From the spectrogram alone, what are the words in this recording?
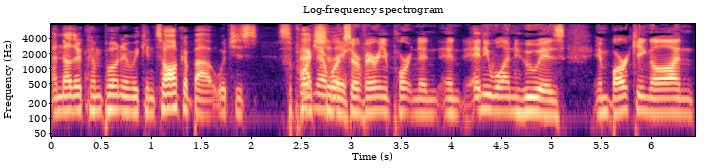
another component we can talk about, which is Support Actually- networks are very important, and, and anyone who is embarking on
